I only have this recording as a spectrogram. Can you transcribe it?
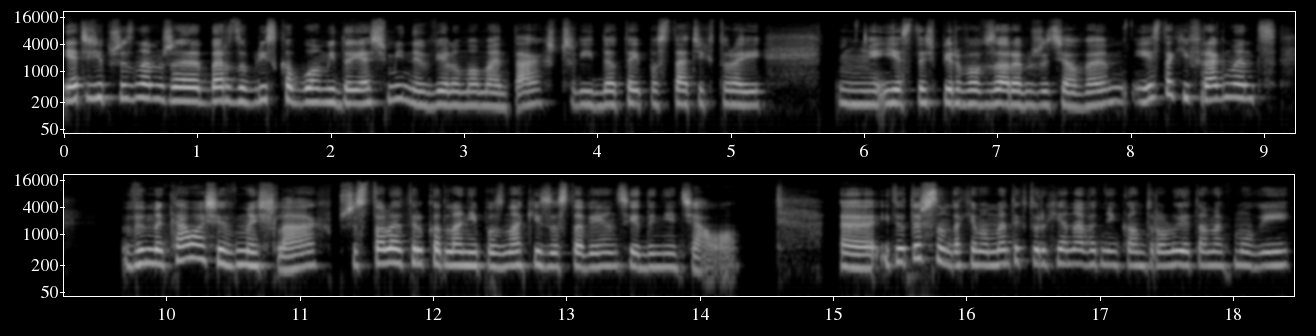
Ja ci się przyznam, że bardzo blisko było mi do Jaśminy w wielu momentach, czyli do tej postaci, której mm, jesteś pierwowzorem życiowym. Jest taki fragment Wymykała się w myślach, przy stole tylko dla niepoznaki, zostawiając jedynie ciało. E, I to też są takie momenty, których ja nawet nie kontroluję. Tomek mówi,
